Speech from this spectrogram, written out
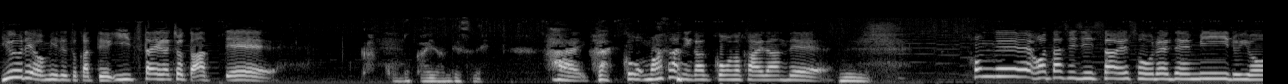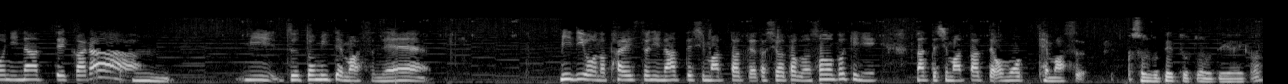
幽霊を見るとかっていう言い伝えがちょっとあって、学校の階段ですね。はい、学校、まさに学校の階段で、うん。ほんで、私実際それで見るようになってから、うん。み、ずっと見てますね。見るような体質になってしまったって、私は多分その時になってしまったって思ってます。そのベッドとの出会いが？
